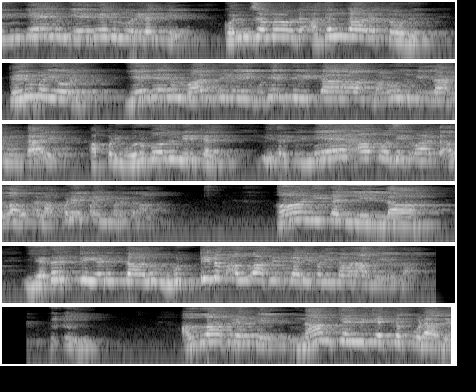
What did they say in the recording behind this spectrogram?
எங்கேனும் ஏதேனும் ஒரு இடத்தில் கொஞ்சமாவது அகங்காரத்தோடு பெருமையோடு ஏதேனும் வார்த்தைகளை உதிர்த்து விட்டாரா? நழுது என்றாலே அப்படி ஒருபோதும் இருக்கல. இதற்கு நேர் ஆப்போசிட் வார்த்தை அல்லாஹு அப்படியே பயன்படுத்தலாம். காணிதல்லில்லா எதற்கு எடுத்தாலும் முற்றிலும் அல்லாஹிற்கு அடிபணிந்தவராக இருந்தார். அல்லாஹிடத்தில் நாம் கேள்வி கேட்க கூடாது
